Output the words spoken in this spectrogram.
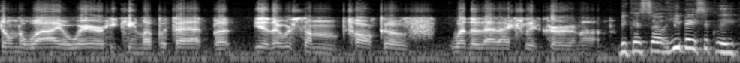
don't know why or where he came up with that, but yeah, there was some talk of whether that actually occurred or not. Because so he basically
